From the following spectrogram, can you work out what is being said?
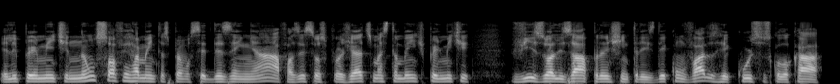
Ele permite não só ferramentas para você desenhar, fazer seus projetos, mas também te permite visualizar a prancha em 3D com vários recursos, colocar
